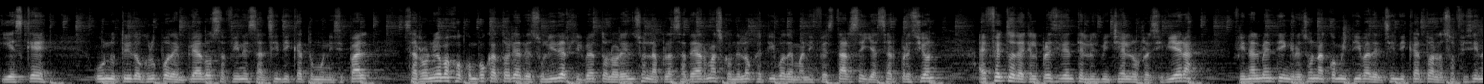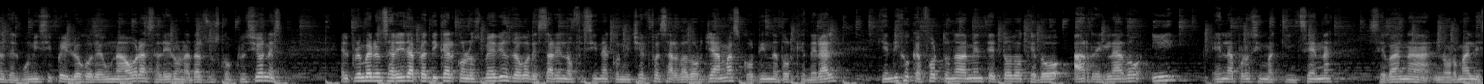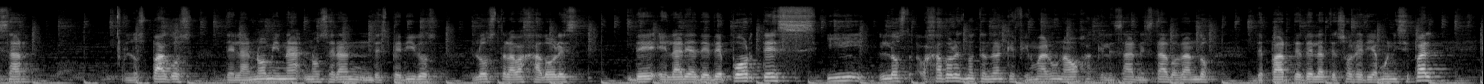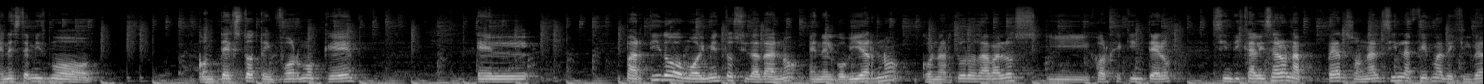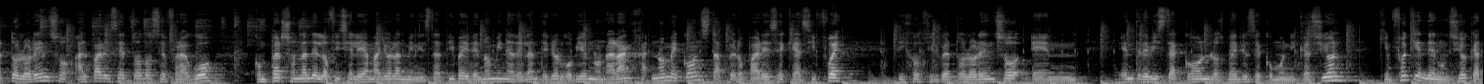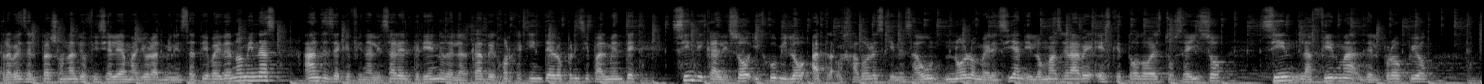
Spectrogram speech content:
Y es que un nutrido grupo de empleados afines al sindicato municipal se reunió bajo convocatoria de su líder Gilberto Lorenzo en la Plaza de Armas con el objetivo de manifestarse y hacer presión a efecto de que el presidente Luis Michel los recibiera. Finalmente ingresó una comitiva del sindicato a las oficinas del municipio y luego de una hora salieron a dar sus conclusiones. El primero en salir a platicar con los medios luego de estar en la oficina con Michel fue Salvador Llamas, coordinador general, quien dijo que afortunadamente todo quedó arreglado y en la próxima quincena se van a normalizar los pagos de la nómina, no serán despedidos los trabajadores del área de deportes y los trabajadores no tendrán que firmar una hoja que les han estado dando de parte de la tesorería municipal. En este mismo contexto te informo que el partido Movimiento Ciudadano en el gobierno con Arturo Dávalos y Jorge Quintero sindicalizaron a personal sin la firma de Gilberto Lorenzo. Al parecer todo se fraguó con personal de la Oficialía Mayor Administrativa y de nómina del anterior gobierno naranja. No me consta, pero parece que así fue, dijo Gilberto Lorenzo en entrevista con los medios de comunicación, quien fue quien denunció que a través del personal de Oficialía Mayor Administrativa y de Nóminas, antes de que finalizara el trienio del alcalde Jorge Quintero, principalmente sindicalizó y jubiló a trabajadores quienes aún no lo merecían y lo más grave es que todo esto se hizo sin la firma del propio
